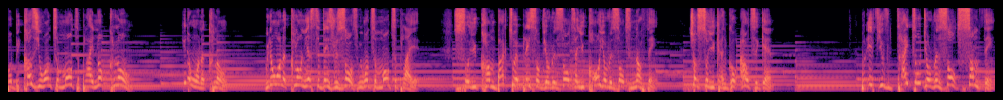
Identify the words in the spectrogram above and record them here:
But because you want to multiply, not clone, you don't want to clone. We don't want to clone yesterday's results, we want to multiply it. So you come back to a place of your results and you call your results nothing just so you can go out again. But if you've titled your results something,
